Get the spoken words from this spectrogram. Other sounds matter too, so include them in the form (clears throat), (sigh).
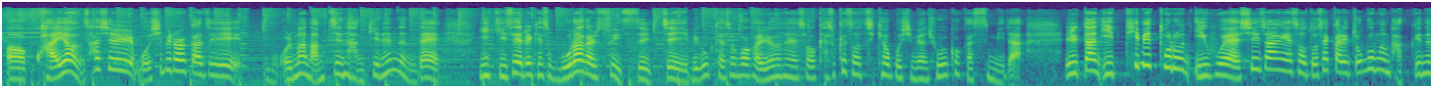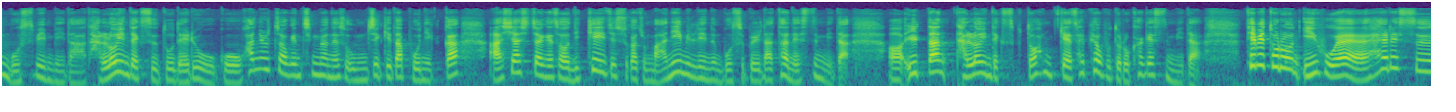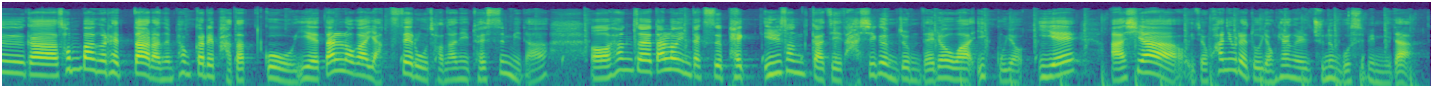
어, 과연 사실 뭐 11월까지 뭐 얼마 남지는 않긴 했는데 이 기세를 계속 몰아갈 수 있을지 미국 대선과 관련해서 계속해서 지켜보시면 좋을 것 같습니다. 일단 이 TV 토론 이후에 시장에서도 색깔이 조금은 바뀌는 모습입니다. 달러 인덱스도 내려오고 환율적인 측면에서 움직이다 보니까 아시아 시장에서 니케이 지수가 좀 많이 밀리는 모습을 나타냈습니다. 어, 일단 달러 인덱스부터 함께 살펴보도록 하겠습니다. TV 토론 이후에 해리스가 선방을 했다라는 평가를 받았고 이에 달러가 약세로 전환이 됐습니다. 어, 현재 달러 인덱스 101선까지 다시금 좀 내려와 있고요. 이에 아시아 이제 환율에도 영향을 주는 모습입니다.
